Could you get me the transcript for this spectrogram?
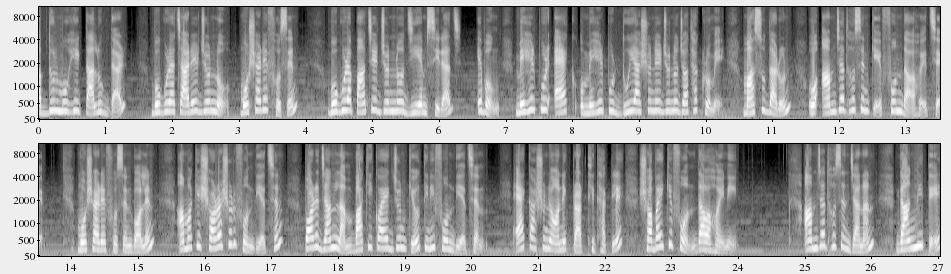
আব্দুল মহিক তালুকদার, বগুড়া চারের জন্য মোশারেফ হোসেন, বগুড়া পাঁচের জন্য জিএম সিরাজ এবং মেহেরপুর এক ও মেহেরপুর দুই আসনের জন্য যথাক্রমে মাসুদ আরুন ও আমজাদ হোসেনকে ফোন দেওয়া হয়েছে। মোশারেফ হোসেন বলেন, আমাকে সরাসরি ফোন দিয়েছেন, পরে জানলাম বাকি কয়েকজনকেও তিনি ফোন দিয়েছেন। এক আসনে অনেক প্রার্থী থাকলে সবাইকে ফোন দেওয়া হয়নি। আমজাদ হোসেন জানান, গাংনিতে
